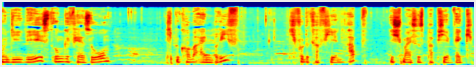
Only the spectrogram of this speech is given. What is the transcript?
Und die Idee ist ungefähr so, ich bekomme einen Brief, ich fotografiere ihn ab, ich schmeiße das Papier weg.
